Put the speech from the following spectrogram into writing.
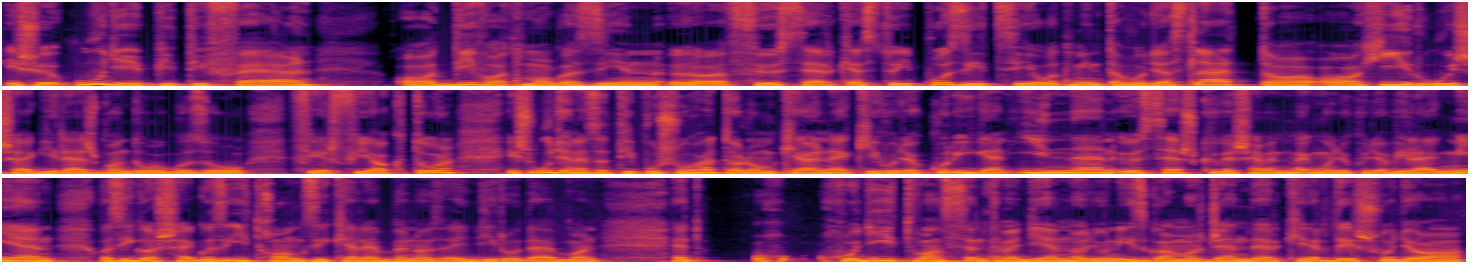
és ő úgy építi fel, a Divat magazin főszerkesztői pozíciót, mint ahogy azt látta a hír újságírásban dolgozó férfiaktól, és ugyanez a típusú hatalom kell neki, hogy akkor igen, innen összeesküvésement megmondjuk, hogy a világ milyen, az igazság az itt hangzik el ebben az egy irodában. Hát, hogy itt van szerintem egy ilyen nagyon izgalmas gender kérdés, hogy, a,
